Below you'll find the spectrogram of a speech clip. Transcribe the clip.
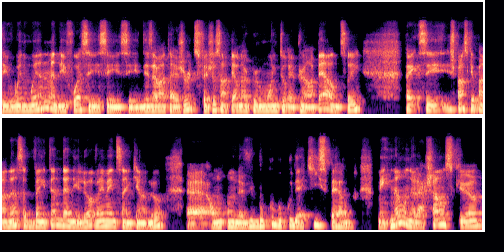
win-win, mais des fois c'est désavantageux. Tu fais juste en perdre un peu moins que tu aurais pu en perdre. Tu sais. je pense que pendant cette vingtaine d'années-là, 20-25 ans-là, euh, on, a vu beaucoup, beaucoup d'acquis se perdre. Maintenant, on a la chance que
